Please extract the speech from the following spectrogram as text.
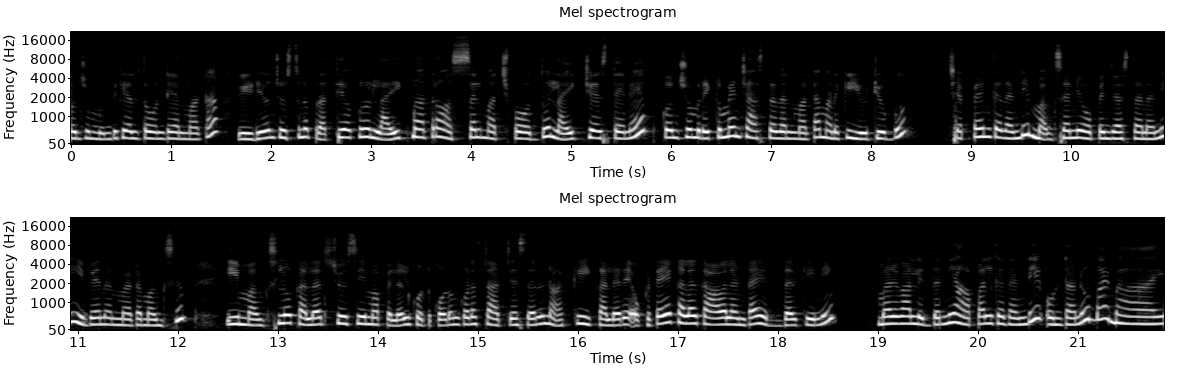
కొంచెం ముందుకు వెళ్తూ ఉంటాయి అనమాట వీడియోని చూస్తున్న ప్రతి ఒక్కరు లైక్ మాత్రం అస్సలు మర్చిపోవద్దు. లైక్ చేస్తేనే కొంచెం రికమెండ్ చేస్తుంది మనకి యూట్యూబ్. చెప్పాను కదండి మగ్స్ అన్నీ ఓపెన్ చేస్తానని ఇవేనమాట మగ్స్ ఈ మగ్స్లో కలర్స్ చూసి మా పిల్లలు కొట్టుకోవడం కూడా స్టార్ట్ చేశారు నాకు ఈ కలరే ఒకటే కలర్ కావాలంట ఇద్దరికీని. మరి వాళ్ళిద్దరిని ఆపాలి కదండి ఉంటాను. బాయ్ బాయ్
